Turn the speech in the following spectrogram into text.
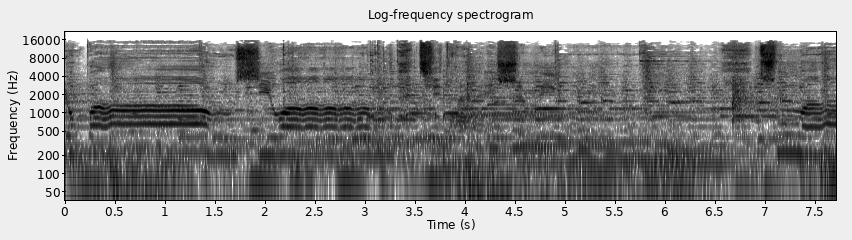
拥抱希望，期待生命充满。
